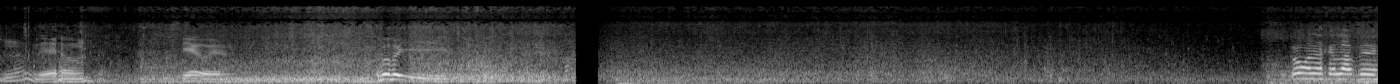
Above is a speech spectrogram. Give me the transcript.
nó để không xe rồi ui ¿Cómo la jalape?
